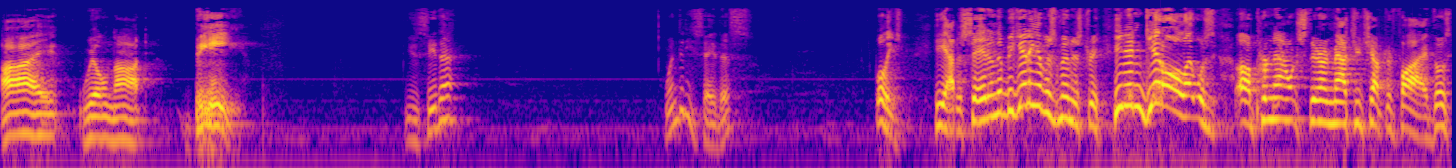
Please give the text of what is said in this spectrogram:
I will not be. You see that? When did he say this? Well, he's, he had to say it in the beginning of his ministry. He didn't get all that was uh, pronounced there in Matthew chapter 5. Those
